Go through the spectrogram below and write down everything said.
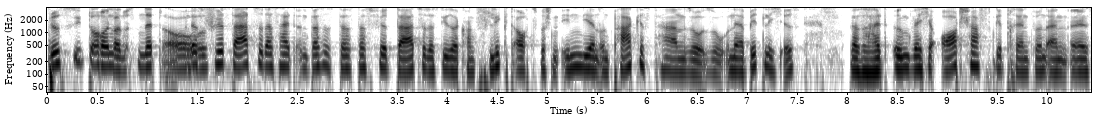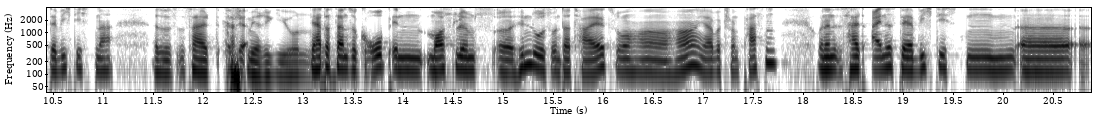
Das sieht doch Und- ganz nett aus. Und das führt dazu, dass halt, und das ist, das, das führt dazu, dass dieser Konflikt auch zwischen Indien und Pakistan so, so unerbittlich ist, dass halt irgendwelche Ortschaften getrennt werden. Ein, eines der wichtigsten, also es ist halt, der, Kaschmir-Region. der hat das dann so grob in Moslems, äh, Hindus unterteilt, so, aha, ja, wird schon passen. Und dann ist halt eines der wichtigsten äh, äh,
